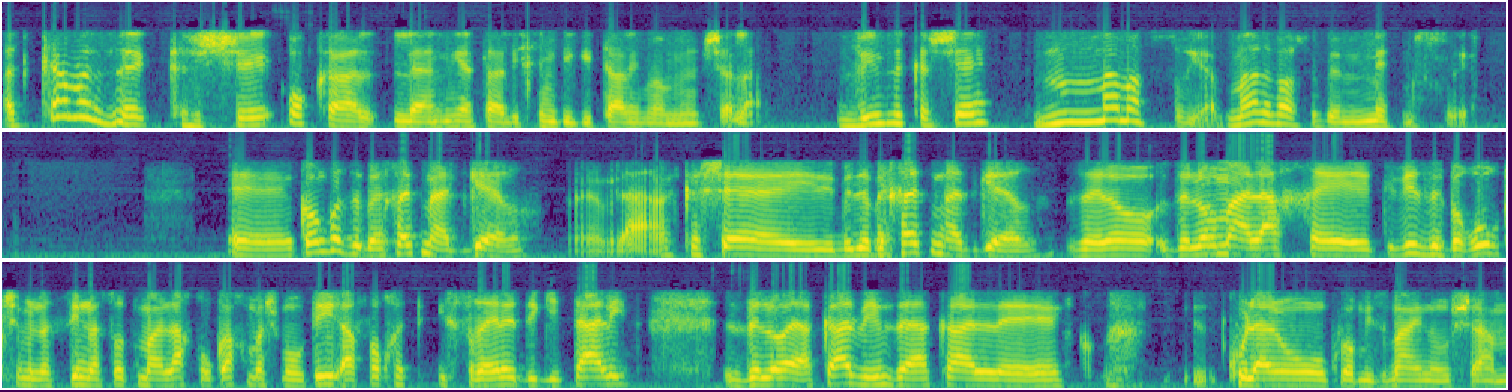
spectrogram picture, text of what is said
עד כמה זה קשה או קל להניע תהליכים דיגיטליים בממשלה? ואם זה קשה, מה מפריע? מה הדבר שבאמת מפריע? אה, קודם כל זה בהחלט מאתגר, המילה קשה, זה בהחלט מאתגר, זה לא, זה לא מהלך אה, טבעי, זה ברור כשמנסים לעשות מהלך כל כך משמעותי, להפוך את ישראל לדיגיטלית, זה לא היה קל, ואם זה היה קל, אה, כולנו כבר מזמן היינו שם.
